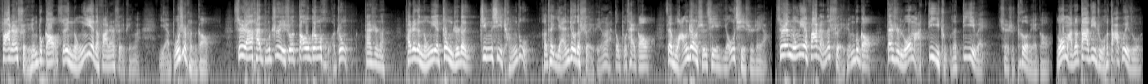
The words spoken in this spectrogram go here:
发展水平不高，所以农业的发展水平啊也不是很高。虽然还不至于说刀耕火种，但是呢，他这个农业种植的精细程度和他研究的水平啊都不太高。在王政时期，尤其是这样。虽然农业发展的水平不高，但是罗马地主的地位却是特别高。罗马的大地主和大贵族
